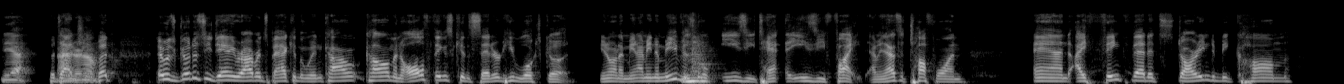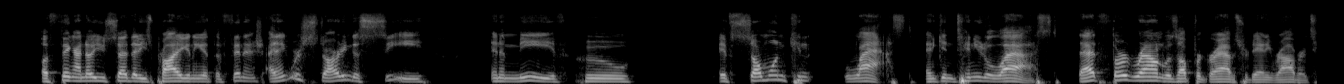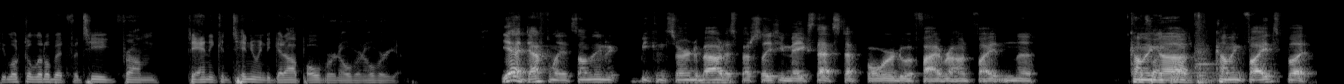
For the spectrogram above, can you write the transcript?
yeah. I don't potentially. know. But it was good to see Danny Roberts back in the win col- column, and all things considered, he looked good. You know what I mean? I mean, Emeev is no mm-hmm. easy, ta- easy fight. I mean, that's a tough one, and I think that it's starting to become a thing. I know you said that he's probably going to get the finish. I think we're starting to see an Emeev who, if someone can last and continue to last, that third round was up for grabs for Danny Roberts. He looked a little bit fatigued from Danny continuing to get up over and over and over again. Yeah, definitely. It's something to be concerned about, especially if he makes that step forward to a five round fight in the coming uh coming fights. But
